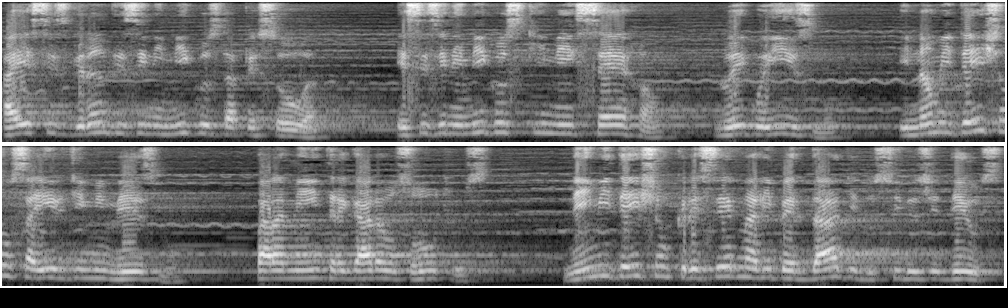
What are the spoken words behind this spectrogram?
a esses grandes inimigos da pessoa, esses inimigos que me encerram no egoísmo e não me deixam sair de mim mesmo para me entregar aos outros, nem me deixam crescer na liberdade dos filhos de Deus,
